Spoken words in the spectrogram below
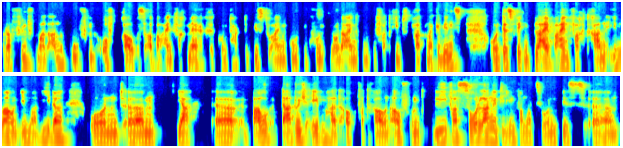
oder fünf Mal anrufen. Oft braucht es aber einfach mehrere Kontakte, bis du einen guten Kunden oder einen guten Vertriebspartner gewinnst. Und deswegen bleib einfach dran, immer und immer wieder. Und ähm, ja, äh, bau dadurch eben halt auch Vertrauen auf und liefer so lange die Informationen, bis ähm,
